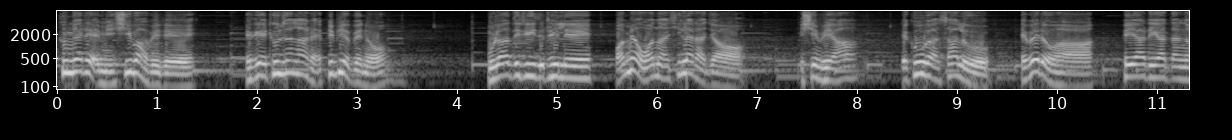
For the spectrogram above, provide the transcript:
ထူးမြတ်တဲ့အမြင်ရှိပါပေတယ်။တကယ်ထူးဆန်းလာတဲ့အဖြစ်ဖြစ်ပဲနော်။ မူလာတိတိတတိလဲဝမ်းမြောက်ဝမ်းသာရှိလာတာကြောင့်အရှင်ဖះယခုကစလို့တပည့်တော်ဟာဖះတရားတန်က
